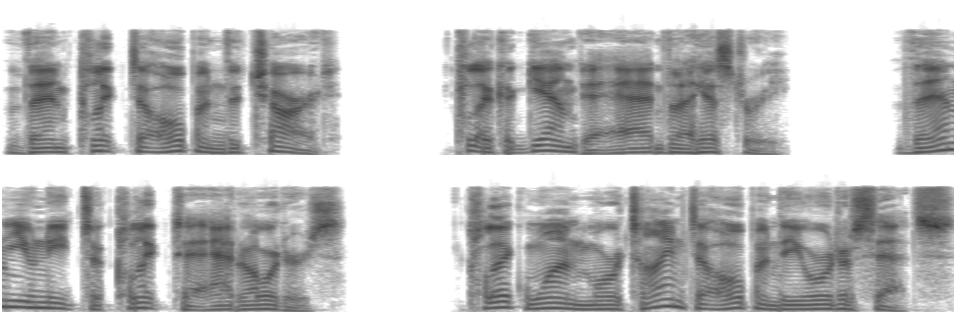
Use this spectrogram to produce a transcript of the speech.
Then click to open the chart. Click again to add the history. Then you need to click to add orders. Click one more time to open the order sets.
